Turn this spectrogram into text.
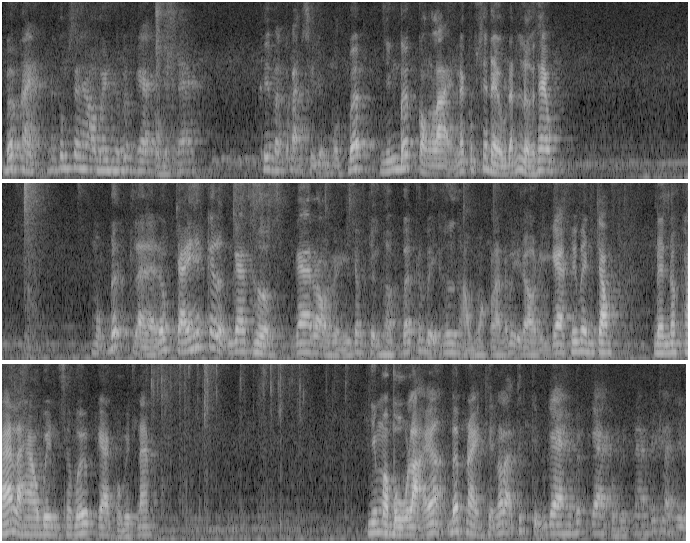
bếp này nó cũng sẽ hao pin như bếp ga của Việt Nam. Khi mà các bạn sử dụng một bếp, những bếp còn lại nó cũng sẽ đều đánh lửa theo mục đích là để đốt cháy hết cái lượng ga thừa ga rò rỉ trong trường hợp bếp nó bị hư hỏng hoặc là nó bị rò rỉ ga phía bên trong nên nó khá là hao pin so với bếp ga của Việt Nam. Nhưng mà bù lại á, bếp này thì nó lại tiết kiệm ga hay bếp ga của Việt Nam rất là nhiều.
